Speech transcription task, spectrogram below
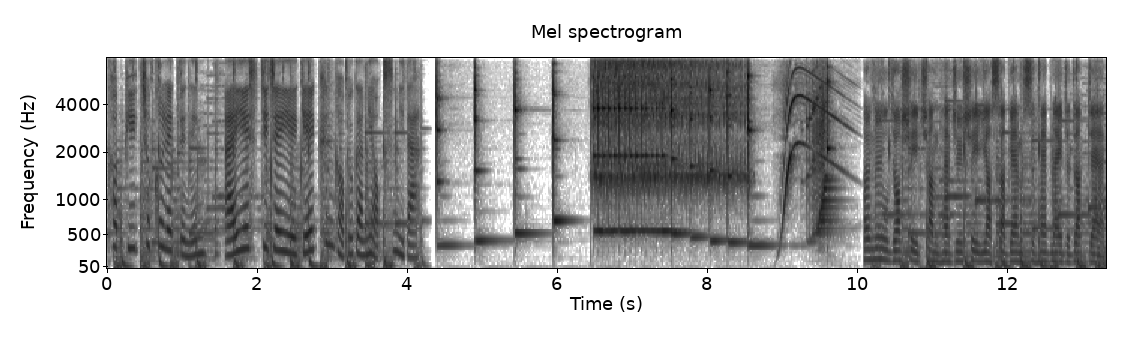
커피, 초콜릿 등은 ISTJ에게 큰 거부감이 없습니다. Onul doshi chung hajushi yasugam sahabne deduk dak.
